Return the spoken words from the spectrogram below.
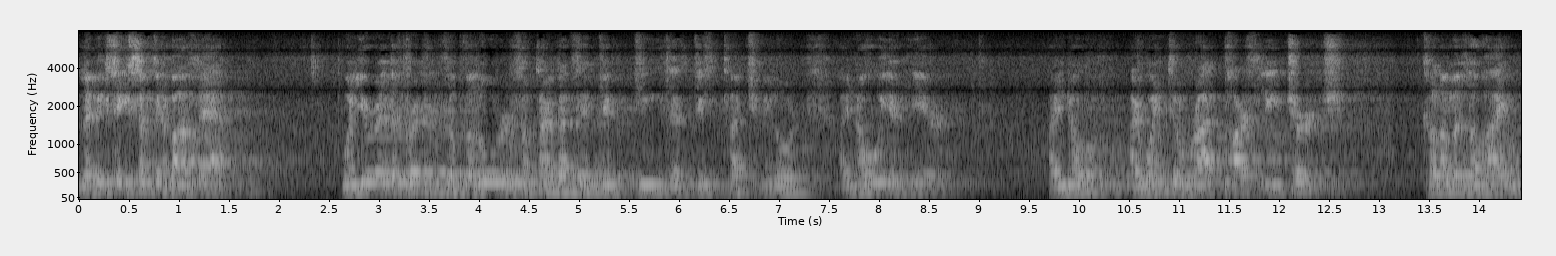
Let me say something about that. When you're in the presence of the Lord, sometimes I say, Jesus, just touch me, Lord. I know you're here. I know I went to Rod Parsley Church Columbus, Ohio.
